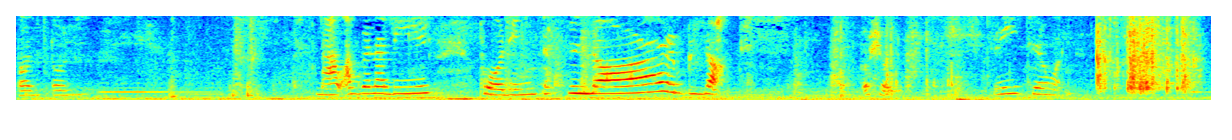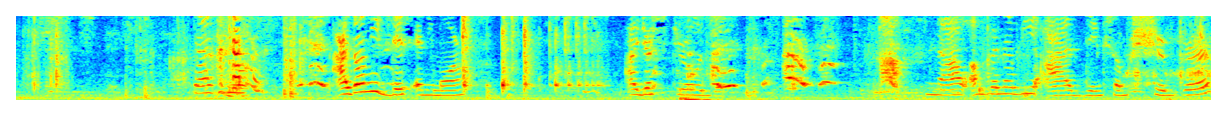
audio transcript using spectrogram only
Dun, dun. Now I'm gonna be putting the flour blocks. I'll show you. Three, two, one. I don't need this anymore. I just threw it. Now I'm gonna be adding some sugar.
